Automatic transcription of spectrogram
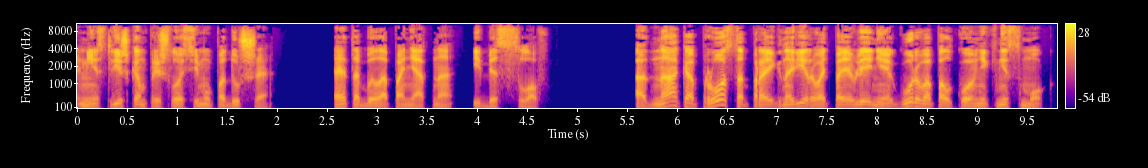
не слишком пришлось ему по душе. Это было понятно и без слов. Однако просто проигнорировать появление Гурова полковник не смог.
